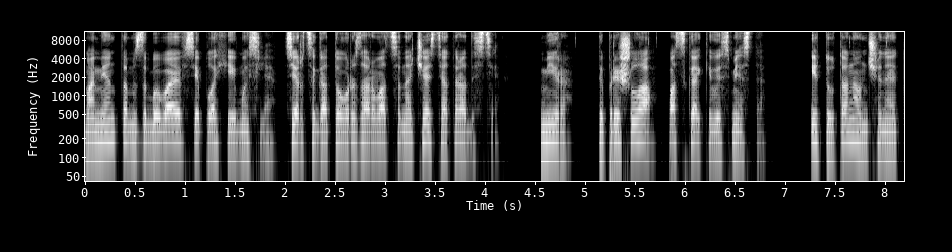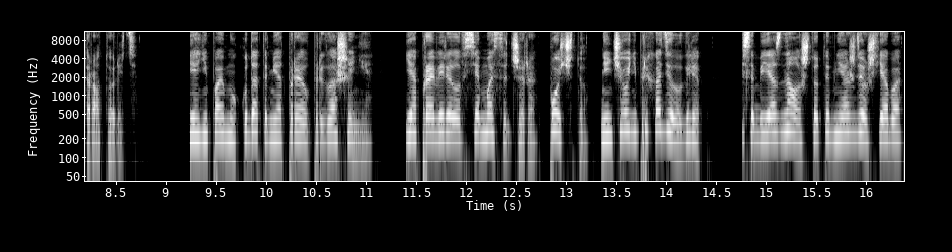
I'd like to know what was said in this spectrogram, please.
Моментом забываю все плохие мысли. Сердце готово разорваться на части от радости. «Мира, ты пришла!» Подскакивай с места. И тут она начинает тараторить. «Я не пойму, куда ты мне отправил приглашение? Я проверила все мессенджеры, почту. Мне ничего не приходило, Глеб. Если бы я знала, что ты меня ждешь, я бы...»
